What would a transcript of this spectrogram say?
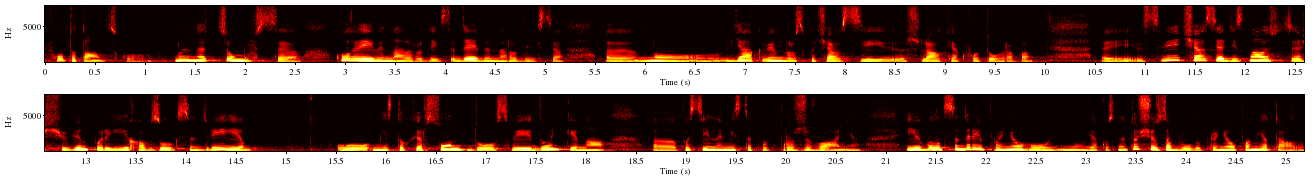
фото Танського. Ну і на цьому все. Коли він народився, де він народився, е, ну, як він розпочав свій шлях як фотографа. Е, В свій час я дізналася, що він переїхав з Олександрії у місто Херсон до своєї доньки на е, постійне місце проживання. І в Олександрії про нього ну, якось не то, що забули, про нього пам'ятали,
